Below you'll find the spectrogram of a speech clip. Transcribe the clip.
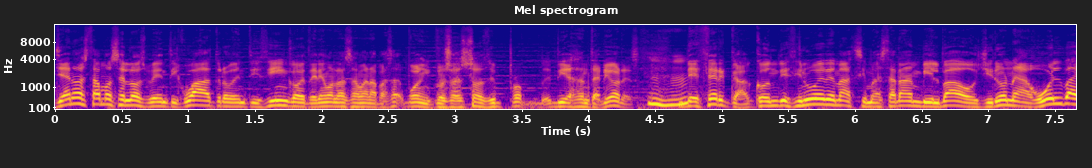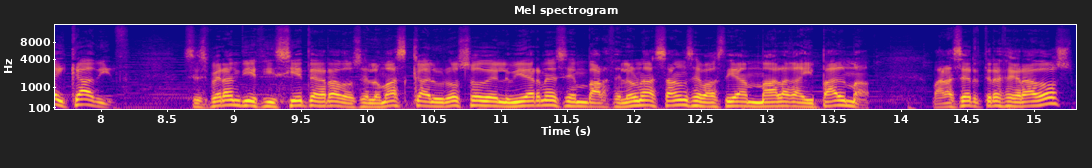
Ya no estamos en los 24, 25 que teníamos la semana pasada, bueno, incluso estos días anteriores. De cerca, con 19 de máxima estarán Bilbao, Girona, Huelva y Cádiz. Se esperan 17 grados en lo más caluroso del viernes en Barcelona, San Sebastián, Málaga y Palma. Van a ser 13 grados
